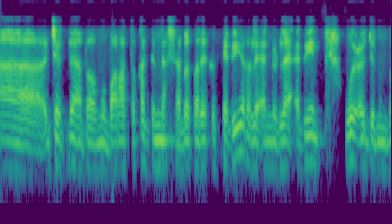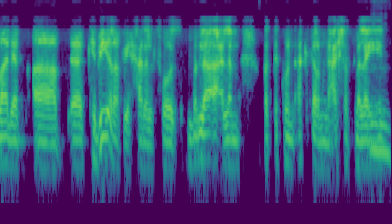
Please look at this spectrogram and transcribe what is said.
آه جذابة ومباراة تقدم نفسها بطريقة كبيرة لأنه اللاعبين وعدوا بمبالغ آه كبيرة في حال الفوز. لا أعلم قد تكون أكثر من 10 ملايين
